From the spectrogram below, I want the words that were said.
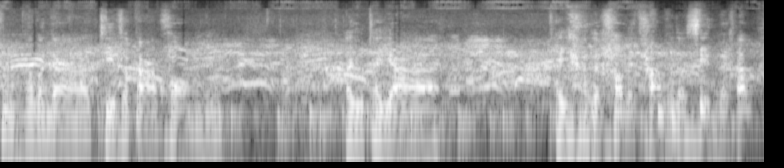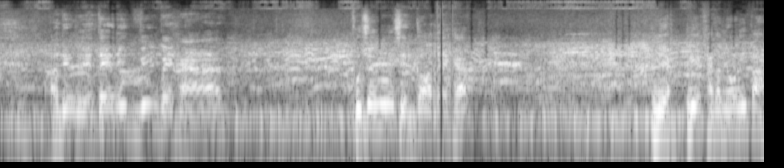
อืมแล้วบรรดาทีมสตาฟของอยุธยาพยายามจะเข้าไปถามผู้ตัดสินนะครับ อันเดียเต้นี่วิ่งไปหา ผู้ช่วยผู้ตัดสินก่อนเลยครับเรียกเรียกคาร์โนหรือเปล่า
